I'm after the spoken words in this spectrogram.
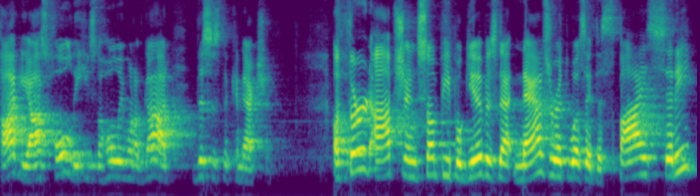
Hagios, holy, he's the Holy One of God, this is the connection. A third option some people give is that Nazareth was a despised city.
